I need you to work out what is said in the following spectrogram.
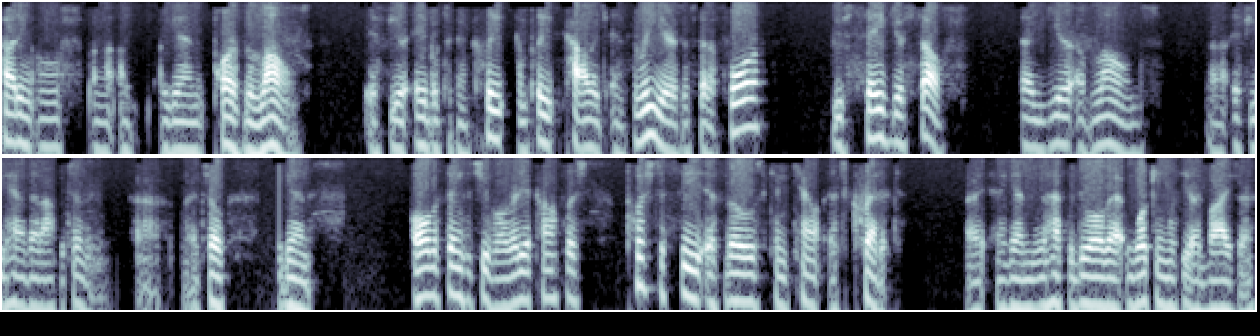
cutting off, uh, again, part of the loans. If you're able to complete complete college in three years instead of four, you've saved yourself a year of loans uh, if you have that opportunity. Uh, right? So, again, all the things that you've already accomplished, push to see if those can count as credit. Right? And again, you have to do all that working with your advisor,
